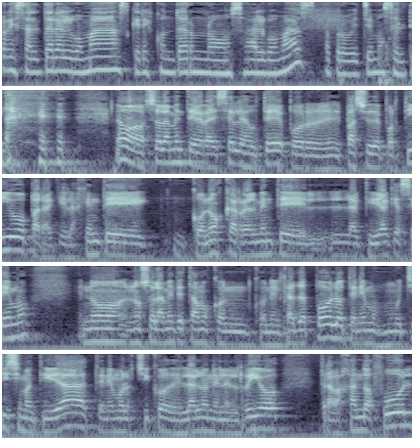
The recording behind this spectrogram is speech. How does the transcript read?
resaltar algo más? ¿Querés contarnos algo más? Aprovechemos el tiempo. no, solamente agradecerles a ustedes por el espacio deportivo para que la gente conozca realmente la actividad que hacemos. No, no solamente estamos con, con el kayak polo, tenemos muchísima actividad, tenemos los chicos del Lalon en el río trabajando a full,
